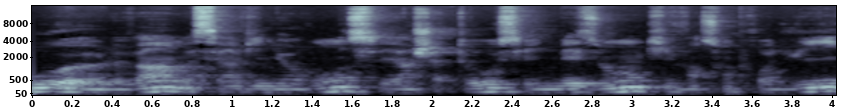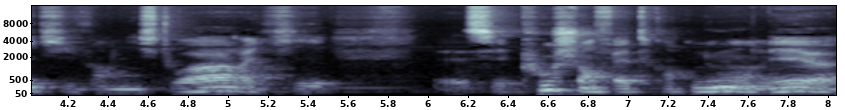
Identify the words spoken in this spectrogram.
euh, le vin, bah, c'est un vigneron, c'est un château, c'est une maison qui vend son produit, qui vend une histoire et qui, c'est push, en fait. Quand nous, on est, euh,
